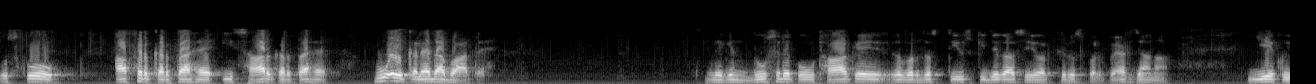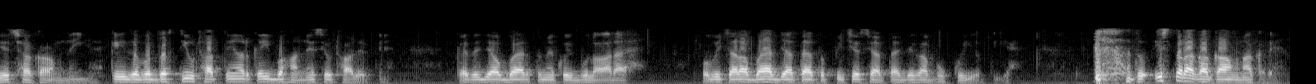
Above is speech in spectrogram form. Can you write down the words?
اس کو آفر کرتا ہے ایسار کرتا ہے وہ ایک علیحدہ بات ہے۔ لیکن دوسرے کو اٹھا کے زبردستی اس کی جگہ سے اور پھر اس پر بیٹھ جانا، یہ کوئی اچھا کام نہیں ہے۔ کئی زبردستی اٹھاتے ہیں اور کئی بہانے سے اٹھا دیتے ہیں۔ کہتے جاؤ باہر تمہیں کوئی بلا رہا ہے۔ وہ بیچارہ باہر جاتا ہے تو پیچھے سے آتا ہے، جگہ بک کوئی ہوتی ہے۔ تو اس طرح کا کام نہ کریں۔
